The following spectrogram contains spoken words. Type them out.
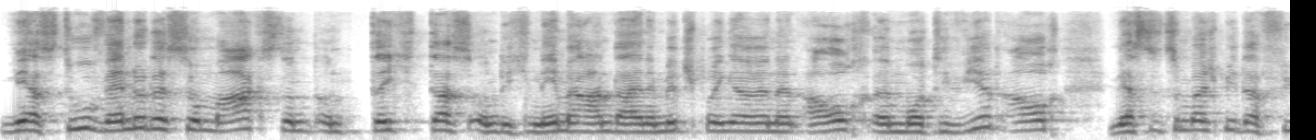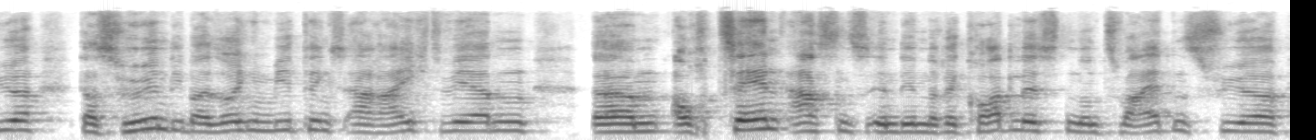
Wärst du, wenn du das so magst und, und dich das, und ich nehme an, deine Mitspringerinnen auch, äh, motiviert auch, wärst du zum Beispiel dafür, dass Höhen, die bei solchen Meetings erreicht werden, ähm, auch zählen, erstens in den Rekordlisten und zweitens für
